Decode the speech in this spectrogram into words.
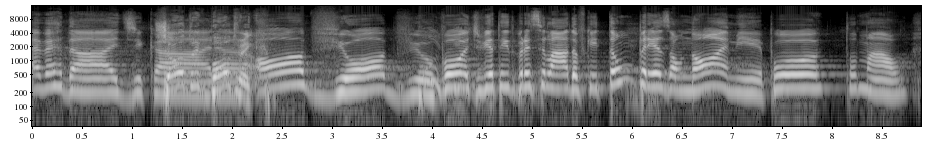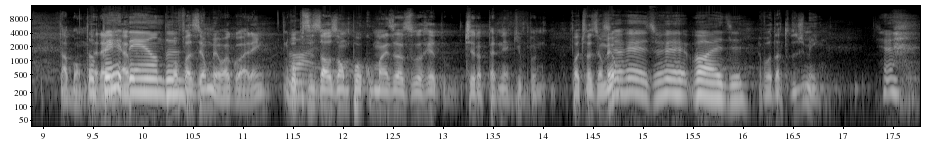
É verdade, cara. Chadwick Baldrick. Óbvio, óbvio. Pô, devia ter ido pra esse lado. Eu fiquei tão presa ao nome. Pô, tô mal. Tá bom, Tô perdendo. Vou fazer o meu agora, hein? Vou precisar usar um pouco mais as... Tira a perninha aqui. Pode fazer o meu? Deixa eu ver, deixa eu ver. Pode. Eu vou dar tudo de mim.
